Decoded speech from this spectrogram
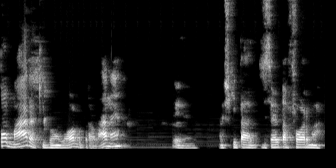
Tomara que vão logo para lá, né? É, Acho que está, de certa forma,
